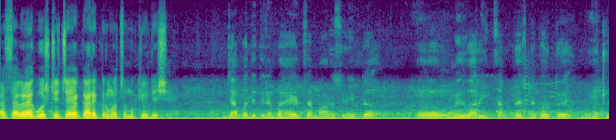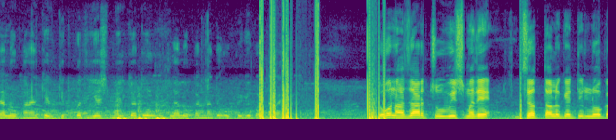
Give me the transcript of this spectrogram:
या सगळ्या गोष्टीच्या ह्या कार्यक्रमाचा मुख्य उद्देश आहे. ज्या पद्धतीने बाहेरचा माणूस इथं उमेदवारीचा प्रयत्न करतोय इथल्या लोकांना कितपत यश मिळेल किंवा तो इथल्या लोकांना तो उपयोगी पडणार आहे? दोन हजार चोवीसमध्ये जत तालुक्यातील लोक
